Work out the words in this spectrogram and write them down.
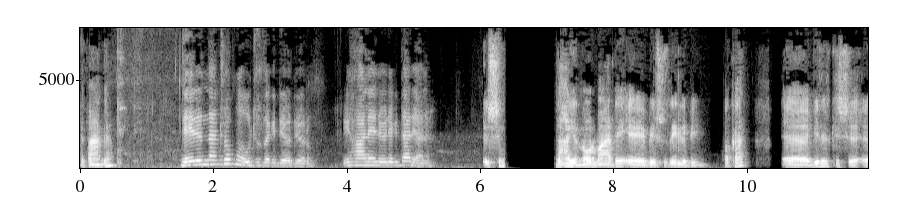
Efendim? Değerinden çok mu ucuza gidiyor diyorum. İhaleyle öyle gider yani. E, Şimdi hayır normalde e, 550 bin. Fakat e, bilirkişi e,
